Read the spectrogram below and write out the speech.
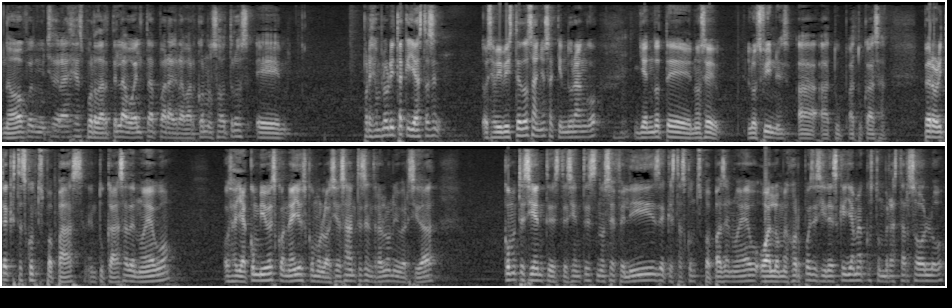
No, pues muchas gracias por darte la vuelta para grabar con nosotros. Eh, por ejemplo, ahorita que ya estás en... O sea, viviste dos años aquí en Durango, yéndote, no sé, los fines a, a, tu, a tu casa. Pero ahorita que estás con tus papás en tu casa de nuevo, o sea, ya convives con ellos como lo hacías antes de entrar a la universidad. ¿Cómo te sientes? ¿Te sientes, no sé, feliz de que estás con tus papás de nuevo? O a lo mejor puedes decir, es que ya me acostumbré a estar solo,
